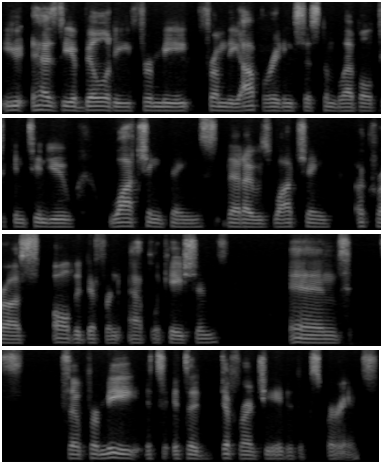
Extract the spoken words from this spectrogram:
It has the ability for me from the operating system level to continue watching things that I was watching across all the different applications. And so for me, it's it's a differentiated experience.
